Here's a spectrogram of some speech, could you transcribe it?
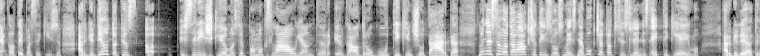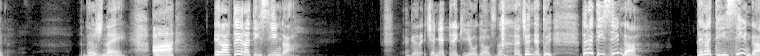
ne, gal taip pasakysiu, ar girdėjau tokius uh, išsireiškimus ir pamokslaujant, ir, ir gal draugų tikinčių tarpę. Nu nesivadovauk čia tais jausmais, nebūk čia toks jūslinis, eik tikėjimu. Ar girdėjo taip? Dažnai. A, ir ar tai yra teisinga? Gerai, čia netriki jau jausmą. čia netriki. Tai yra teisinga. Tai yra teisinga.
